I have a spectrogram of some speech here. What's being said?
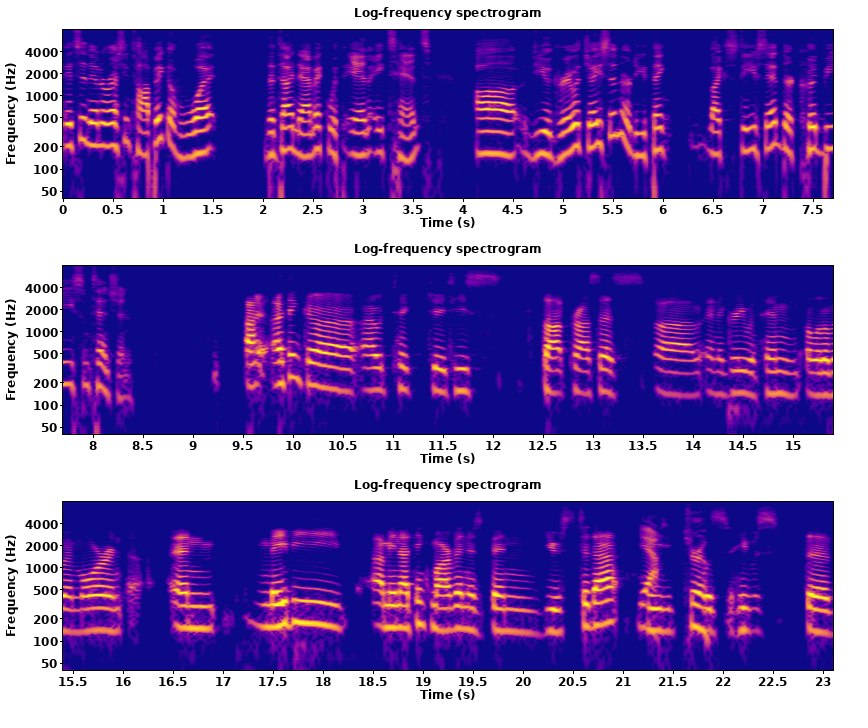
it's an interesting topic of what the dynamic within a tent. Uh, do you agree with Jason, or do you think, like Steve said, there could be some tension? I, I think uh, I would take JT's thought process uh, and agree with him a little bit more, and and maybe I mean I think Marvin has been used to that. Yeah, he true. Was, he was the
